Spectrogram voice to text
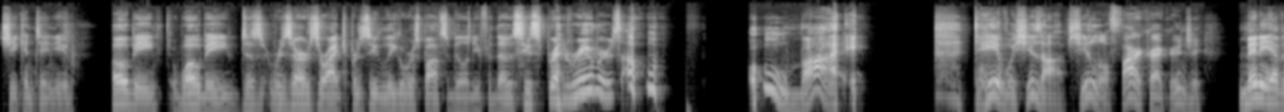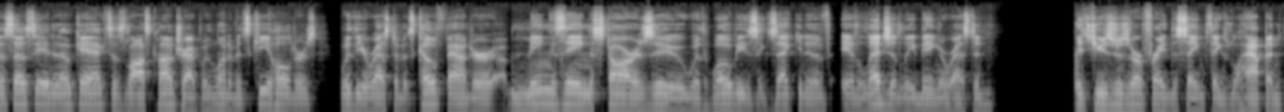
she continued. Huobi, Huobi does, reserves the right to pursue legal responsibility for those who spread rumors. Oh, oh my. Damn, well, she's off. She's a little firecracker, isn't she? Many have associated OKX's lost contract with one of its key holders with the arrest of its co-founder, Mingxing Star Zhu, with Huobi's executive allegedly being arrested. Its users are afraid the same things will happen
